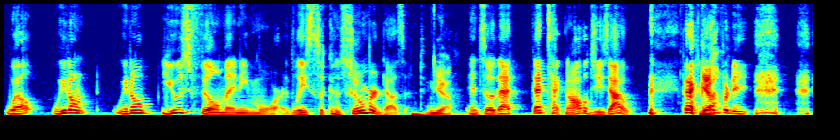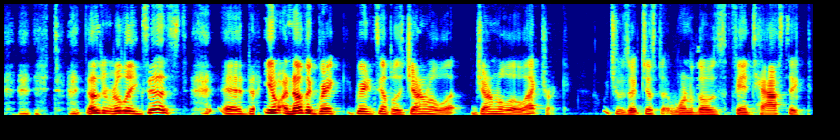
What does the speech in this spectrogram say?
Well, we don't we don't use film anymore. At least the consumer doesn't. Yeah. And so that that technology's out. that Yeah. company doesn't really exist. And uh, you know, another great great example is General General Electric, which was a, just one of those fantastic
